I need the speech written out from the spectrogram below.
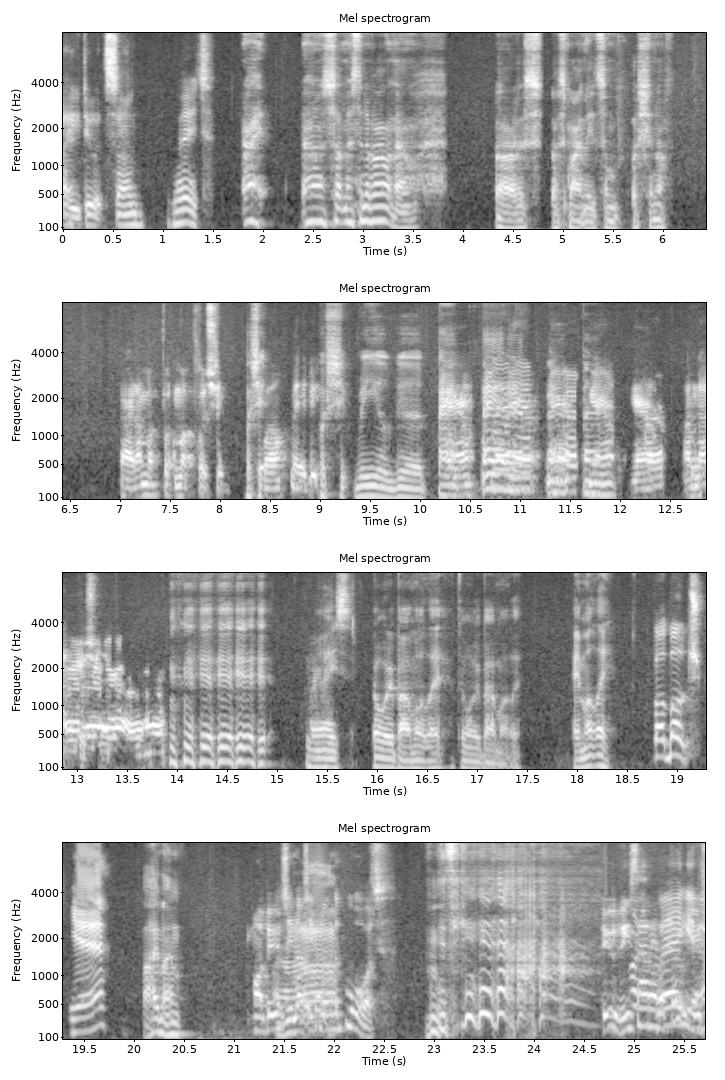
How you do it, son? Right. Right, uh, stop messing about now. Oh, this this might need some pushing off. All right, I'm gonna pu- I'm gonna push it. Push it. Well, maybe. Push it real good. Bam, I'm bam, bam, bam. not pushing it. Right. Don't worry about Mutley. Don't worry about Mutley. Hey, Mutley. Well, Bulge. Yeah? Bye, man. Come on, dude. Is he not even on the board? Dude, he's not on the Where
